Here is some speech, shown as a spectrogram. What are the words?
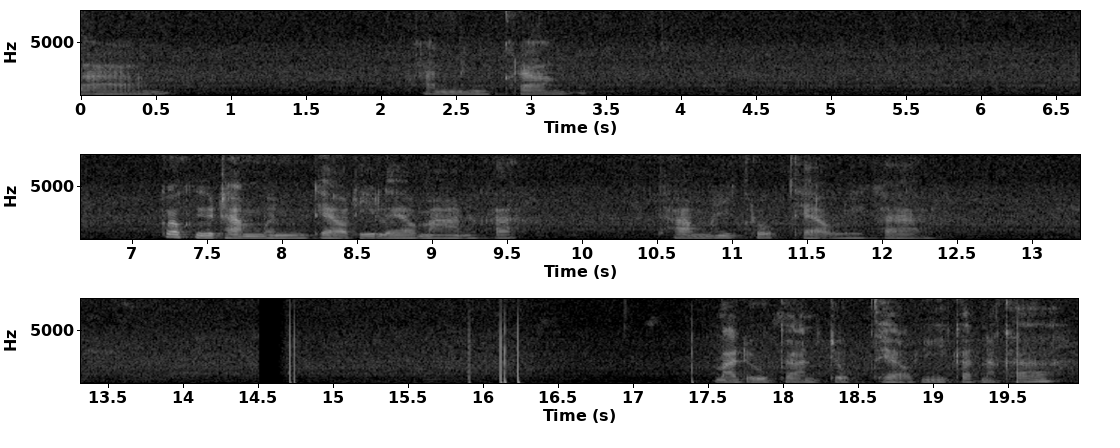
สามพันหนึ่งครั้ง ก็คือทำเหมือนแถวที่แล้วมานะคะทำให้ครบแถวเลยค่ะ มาดูการจบแถวนี้กันนะคะ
